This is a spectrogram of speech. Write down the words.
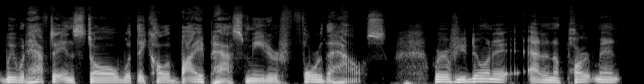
we would have to install what they call a bypass meter for the house where if you're doing it at an apartment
